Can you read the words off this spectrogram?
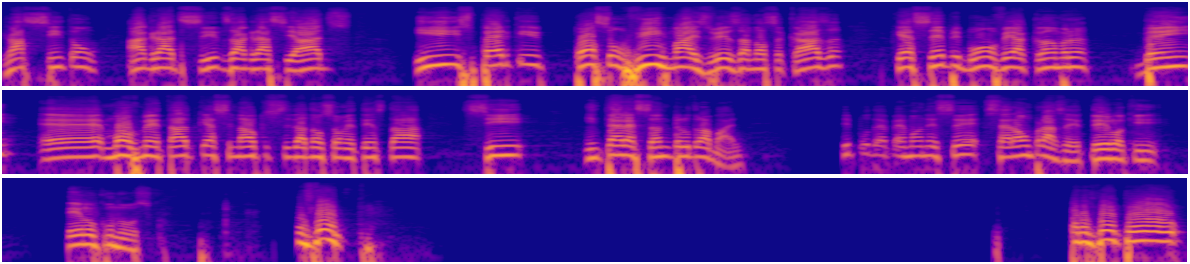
já se sintam agradecidos, agraciados e espero que possam vir mais vezes à nossa casa, que é sempre bom ver a Câmara bem é, movimentada, porque é sinal que o cidadão sometense está se interessando pelo trabalho. Se puder permanecer, será um prazer tê-lo aqui, tê-lo conosco. Presidente. Presidente, eu,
